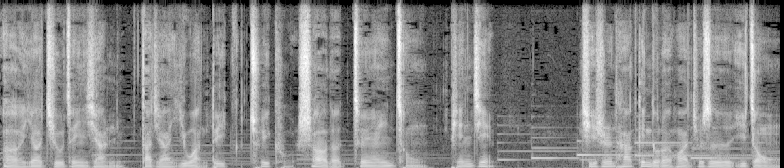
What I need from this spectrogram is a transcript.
呃要纠正一下，大家以往对吹口哨的这样一种偏见。其实它更多的话就是一种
